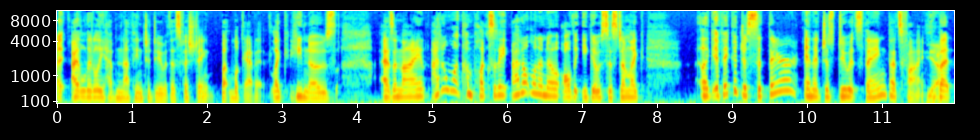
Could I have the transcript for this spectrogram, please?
I, I literally have nothing to do with this fish tank, but look at it. Like he knows as a nine, I don't want complexity. I don't want to know all the ecosystem. Like like if it could just sit there and it just do its thing, that's fine. Yeah. But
